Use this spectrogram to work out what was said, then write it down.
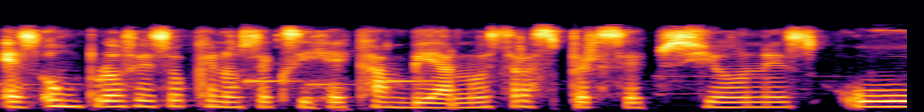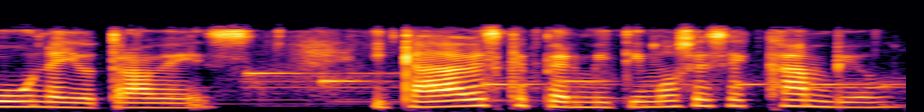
es un proceso que nos exige cambiar nuestras percepciones una y otra vez. Y cada vez que permitimos ese cambio,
